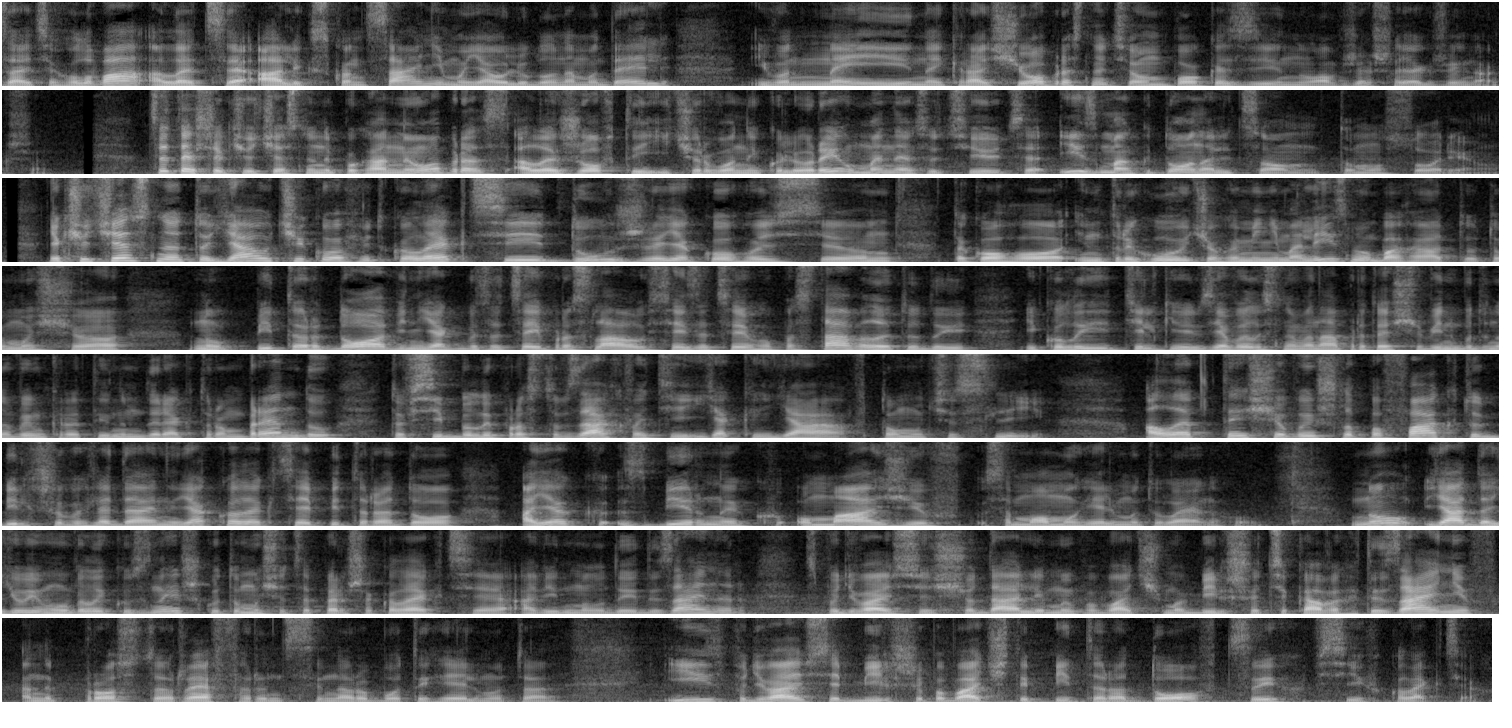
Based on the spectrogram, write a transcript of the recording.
Зайця голова, але це Алікс Консані, моя улюблена модель, і в неї найкращий образ на цьому показі. Ну а вже ж, а як же інакше. Це теж, якщо чесно, непоганий образ, але жовтий і червоний кольори у мене асоціюються із Макдональдсом, тому сорі. Якщо чесно, то я очікував від колекції дуже якогось ем, такого інтригуючого мінімалізму багато, тому що ну, Пітер До, він якби за це і прославився, і за це його поставили туди. І коли тільки з'явилась новина про те, що він буде новим креативним директором бренду, то всі були просто в захваті, як і я в тому числі. Але те, що вийшло по факту, більше виглядає не як колекція Пітера До, а як збірник омажів самому Гельмуту Ленгу. Ну, я даю йому велику знижку, тому що це перша колекція, а він молодий дизайнер. Сподіваюся, що далі ми побачимо більше цікавих дизайнів, а не просто референси на роботи Гельмута. І сподіваюся більше побачити Пітера до в цих всіх колекціях.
